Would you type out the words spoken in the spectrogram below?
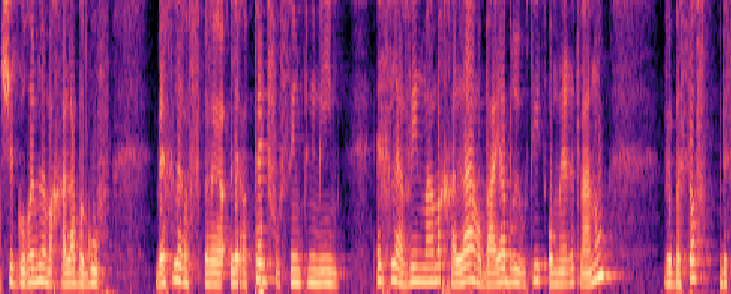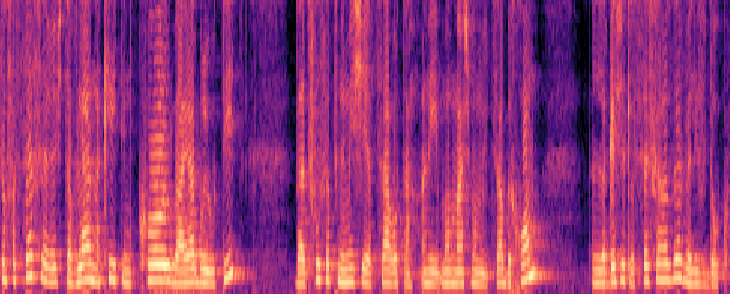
שגורם למחלה בגוף, ואיך לרפ... לרפא דפוסים פנימיים, איך להבין מה המחלה או בעיה בריאותית אומרת לנו, ובסוף הספר יש טבלה ענקית עם כל בעיה בריאותית, והדפוס הפנימי שיצר אותה. אני ממש ממליצה בחום לגשת לספר הזה ולבדוק.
